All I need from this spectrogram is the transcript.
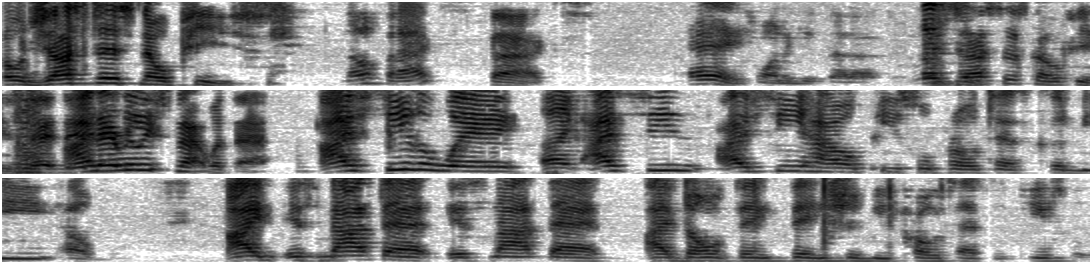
No justice. No peace. No facts. Facts. I Hey, just want to get that out there. No Listen. justice. No peace. They, they, I they really snap with that. I see the way like I see I see how peaceful protests could be helpful. I it's not that it's not that I don't think things should be protested peacefully.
